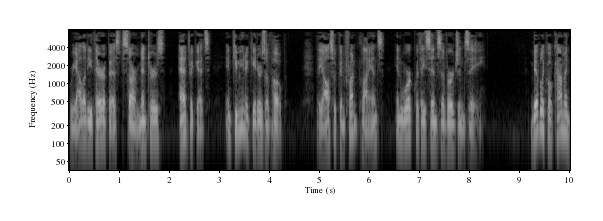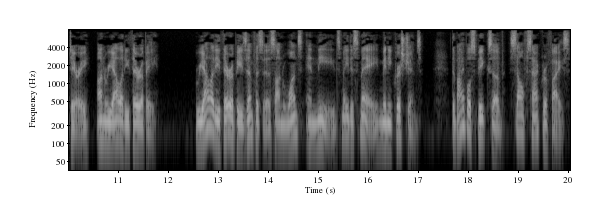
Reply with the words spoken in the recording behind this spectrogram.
Reality therapists are mentors, advocates, and communicators of hope. They also confront clients and work with a sense of urgency. Biblical commentary on reality therapy. Reality therapy's emphasis on wants and needs may dismay many Christians. The Bible speaks of self-sacrifice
